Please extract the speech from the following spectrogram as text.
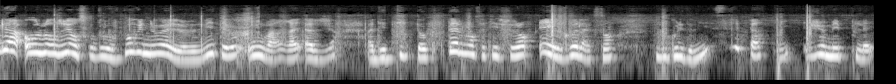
gars, aujourd'hui on se retrouve pour une nouvelle vidéo où on va réagir à des TikTok tellement satisfaisants et relaxants. Du coup les amis, c'est parti, je mets play.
